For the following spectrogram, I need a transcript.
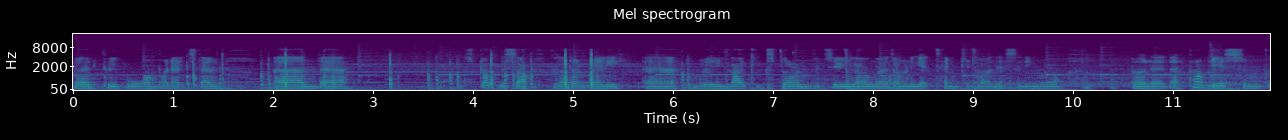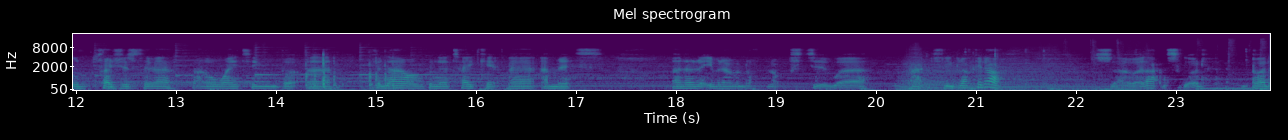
bird poop or 1.8 stone and uh, just block this off because I don't really uh, really like exploring for too long. I don't want to get tempted by this anymore. But uh, there probably is some good treasures there that are waiting. But uh, for now, I'm gonna take it uh, a miss. I don't even have enough blocks to uh, actually block it off. So that's good. But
